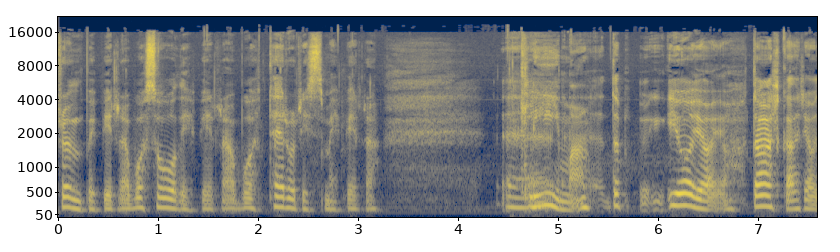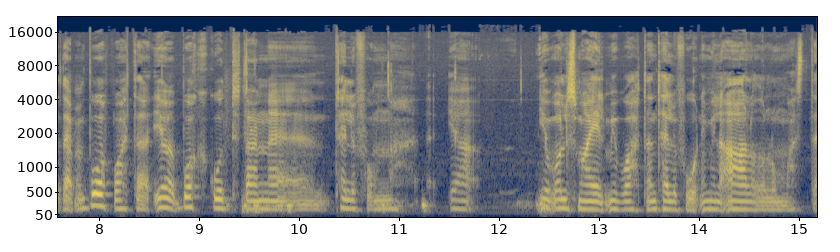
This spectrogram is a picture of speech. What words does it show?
Trumpi pirra, puok soodi pirra, puok terrorismi pirra. Kliima. Ta, joo, joo, joo. Taalkaa reuta. Me puok puhta, joo, puok kuutetaan telefonna ja ja olisi maailmi puhtaan telefoni, millä aalot on lummasta,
